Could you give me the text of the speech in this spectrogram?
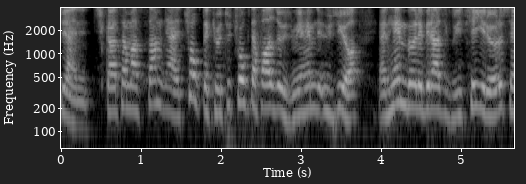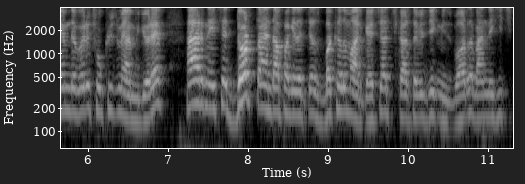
yani çıkartamazsam yani çok da kötü çok da fazla üzmüyor hem de üzüyor. Yani hem böyle birazcık riske giriyoruz hem de böyle çok üzmeyen bir görev. Her neyse 4 tane daha paket açacağız. Bakalım arkadaşlar çıkartabilecek miyiz bu arada ben de hiç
